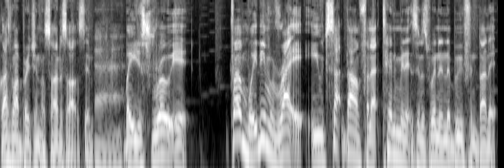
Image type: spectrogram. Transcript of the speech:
That's my bridge, and so I just asked him. Yeah. But he just wrote it. Furthermore, he didn't even write it. He would sat down for like ten minutes and just went in the booth and done it.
